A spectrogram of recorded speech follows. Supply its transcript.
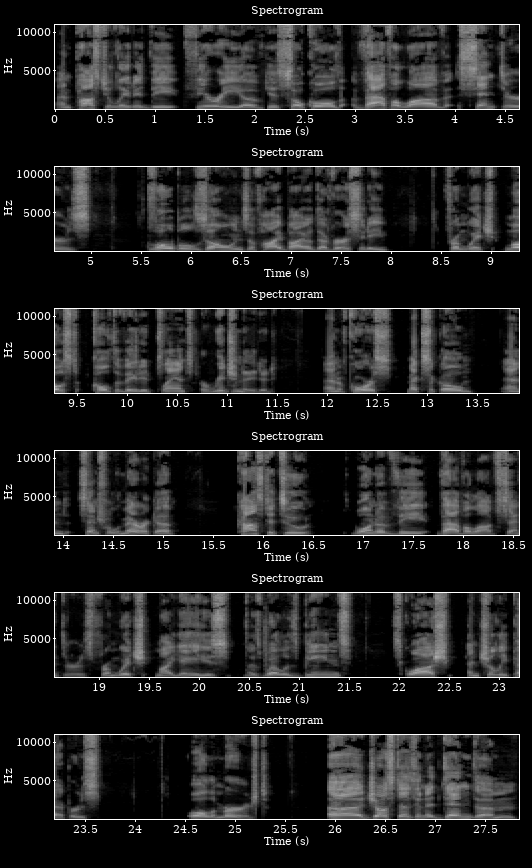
and postulated the theory of his so called Vavilov centers, global zones of high biodiversity from which most cultivated plants originated. And of course, Mexico and Central America constitute one of the Vavilov centers from which maize, as well as beans, squash, and chili peppers, all emerged. Uh, just as an addendum,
